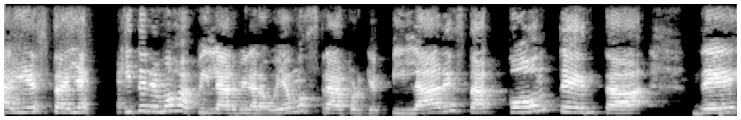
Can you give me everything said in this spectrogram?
Ahí está, y aquí tenemos a Pilar, mira, la voy a mostrar porque Pilar está contenta de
